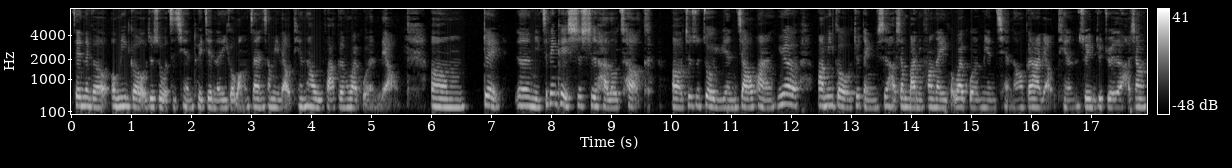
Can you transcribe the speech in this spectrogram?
在那个 Omigo，就是我之前推荐的一个网站上面聊天，他无法跟外国人聊。嗯，对，嗯，你这边可以试试 Hello Talk。呃，就是做语言交换，因为 Amigo 就等于是好像把你放在一个外国人面前，然后跟他聊天，所以你就觉得好像，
